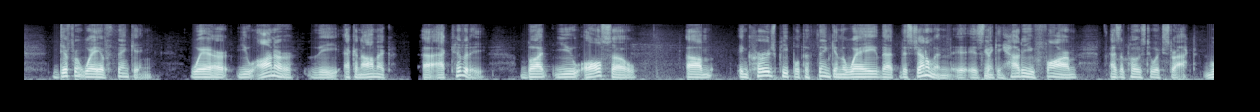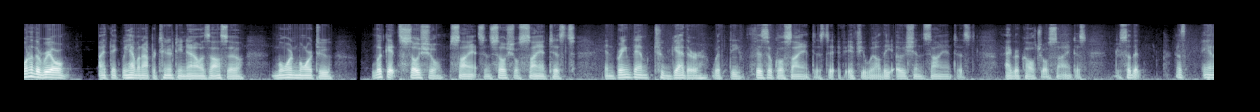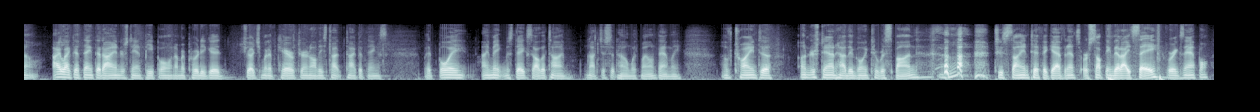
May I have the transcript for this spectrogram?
different way of thinking, where you honor the economic uh, activity, but you also um, encourage people to think in the way that this gentleman is thinking. How do you farm as opposed to extract? one of the real, I think we have an opportunity now is also more and more to look at social science and social scientists and bring them together with the physical scientists, if, if you will, the ocean scientists, agricultural scientists, so that, you know, I like to think that I understand people and I'm a pretty good judgment of character and all these type, type of things. But boy, I make mistakes all the time, not just at home with my own family, of trying to understand how they're going to respond mm-hmm. to scientific evidence or something that I say, for example.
